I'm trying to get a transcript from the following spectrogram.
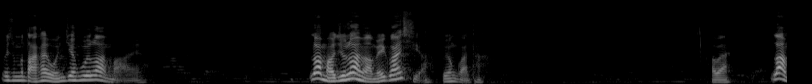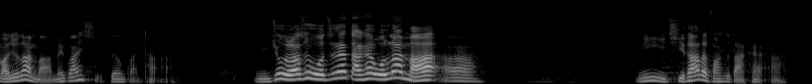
为什么打开文件会乱码呀？乱码就乱码，没关系啊，不用管它。好吧，乱码就乱码，没关系，不用管它啊。你就老是我直接打开我乱码啊，你以其他的方式打开啊，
